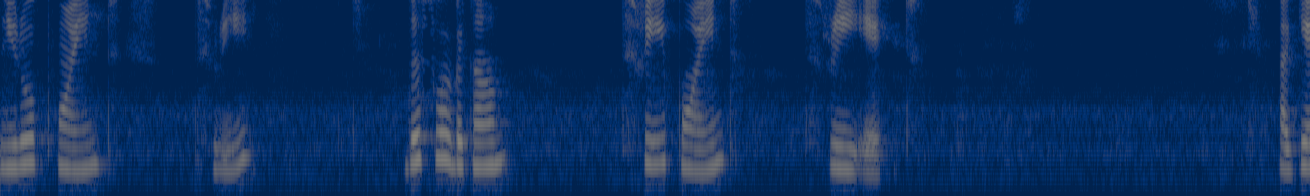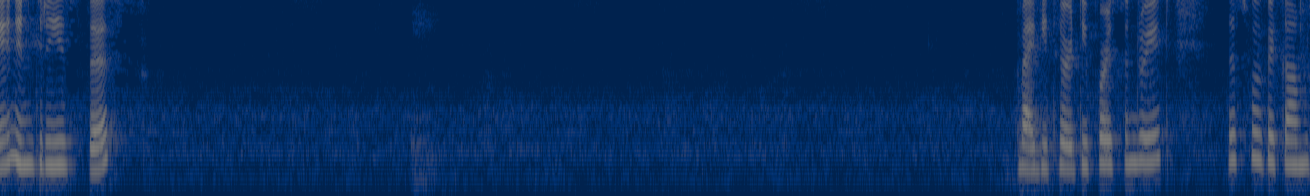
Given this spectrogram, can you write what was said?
0.3 this will become 3.38 again increase this. By the 30% rate this will become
